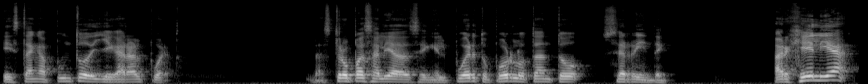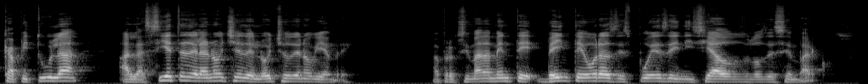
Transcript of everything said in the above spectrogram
están a punto de llegar al puerto. Las tropas aliadas en el puerto, por lo tanto, se rinden. Argelia capitula a las 7 de la noche del 8 de noviembre, aproximadamente 20 horas después de iniciados los desembarcos.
